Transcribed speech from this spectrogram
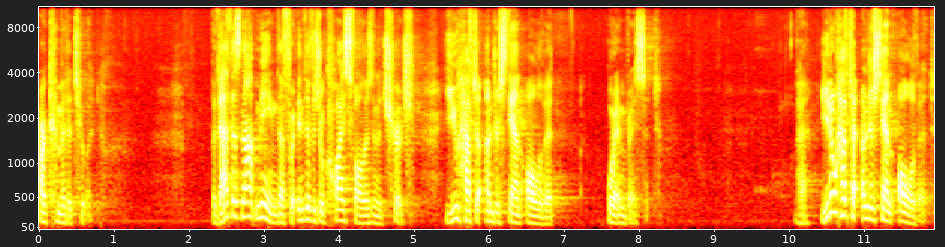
are committed to it. But that does not mean that for individual Christ followers in the church, you have to understand all of it or embrace it. Okay? You don't have to understand all of it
